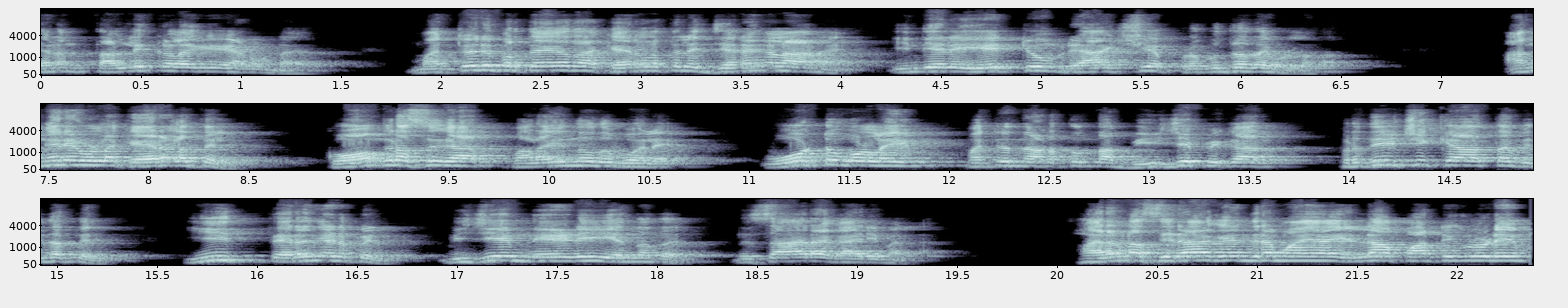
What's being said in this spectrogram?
ജനം തള്ളിക്കളയുകയാണ് ഉണ്ടായത്. മറ്റൊരു പ്രത്യേകത കേരളത്തിലെ ജനങ്ങളാണ് ഇന്ത്യയിലെ ഏറ്റവും രാഷ്ട്രീയ പ്രബുദ്ധതയുള്ളത് അങ്ങനെയുള്ള കേരളത്തിൽ കോൺഗ്രസ്സുകാർ പറയുന്നത് പോലെ വോട്ട് കൊള്ളയും മറ്റും നടത്തുന്ന ബി ജെ പിക്കാർ പ്രതീക്ഷിക്കാത്ത വിധത്തിൽ ഈ തെരഞ്ഞെടുപ്പിൽ വിജയം നേടി എന്നത് നിസ്സാര കാര്യമല്ല. ഭരണ ഭരണസ്ഥിരാകേന്ദ്രമായ എല്ലാ പാർട്ടികളുടെയും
